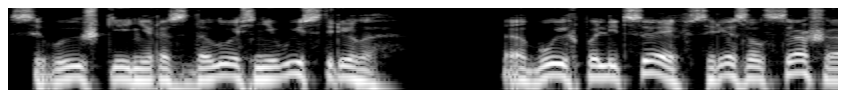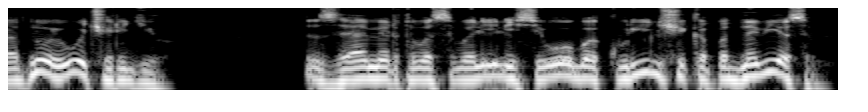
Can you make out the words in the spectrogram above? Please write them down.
С вышки не раздалось ни выстрела, обоих полицаев срезал Саша одной очередью. Замертво свалились и оба курильщика под навесом,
